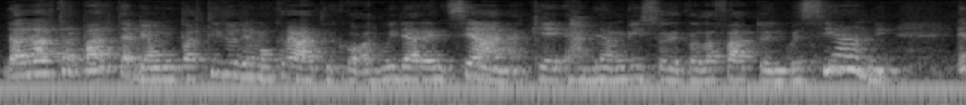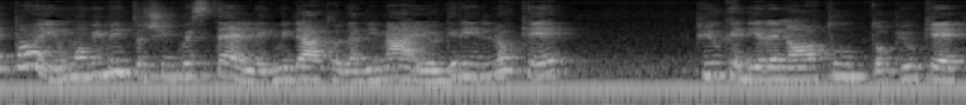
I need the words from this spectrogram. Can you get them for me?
Dall'altra parte abbiamo un partito democratico a guida renziana che abbiamo visto che cosa ha fatto in questi anni e poi un movimento 5 Stelle guidato da Di Maio e Grillo che più che dire no a tutto, più che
